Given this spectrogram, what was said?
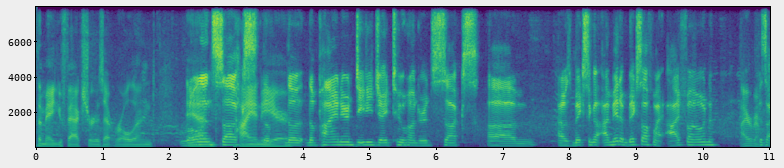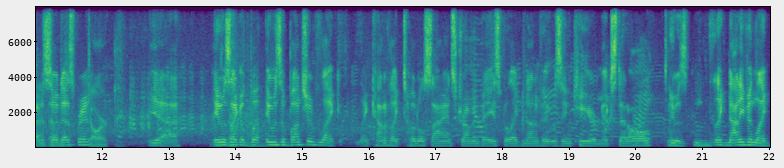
the manufacturers at Roland. roland and sucks The- Pioneer. the, the pioneer ddj 200 sucks um i was mixing i made a mix off my iphone I remember 'Cause I that. was That so desperate. Dark. Yeah. It It was was like a bu- it was a bunch of like like kind of like total science drum and bass, but like none of it was in key or mixed at all. It was like not even like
